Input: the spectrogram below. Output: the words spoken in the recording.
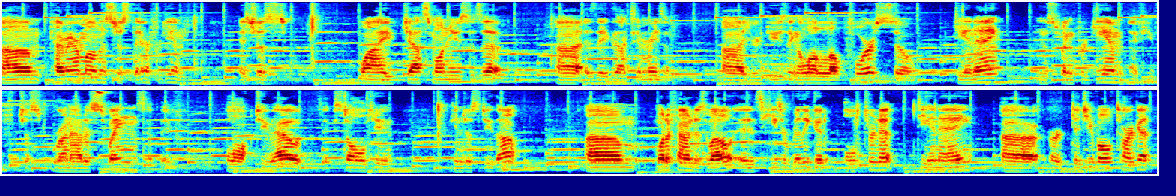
um, Chimeramon is just there for game. It's just why Jesmon uses it uh, is the exact same reason. Uh, you're using a lot of level 4s, so DNA, and swing for game. If you've just run out of swings, if they've blocked you out, if they've stalled you, you can just do that. Um, what I found as well is he's a really good alternate DNA uh, or Digivolve target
